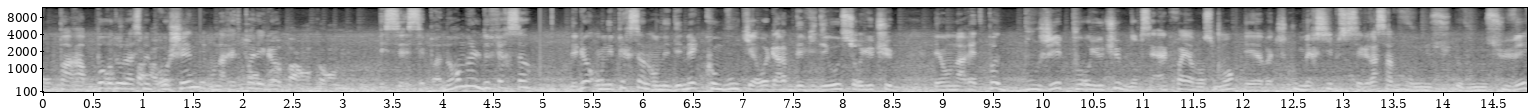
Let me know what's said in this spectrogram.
On part à Bordeaux la semaine prochaine. On n'arrête pas les gars. Encore en Et c'est pas normal de faire ça. Les gars, on est personne, on est des mecs comme vous qui regardent des vidéos sur YouTube. Et on n'arrête pas de bouger pour YouTube. Donc c'est incroyable en ce moment. Et euh, bah, du coup, merci parce que c'est grâce à vous, vous nous, vous nous suivez.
